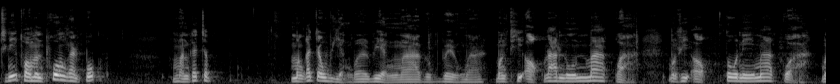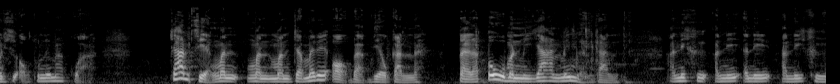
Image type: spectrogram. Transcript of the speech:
ทีนี้พอมันพ่วงกันปุ๊บ มันก็จะ มันก็จะเหวี่ยงไปเหวี่ยงมาเหวี่ยงมา บางทีออกด้านนู้นมากกว่า บางทีออกตัวนี้มากกว่า บางทีออกตัวนี้มากกว่าย่านเสียงมันมันมันจะไม่ได้ออกแบบเดียวกันนะแต่ละตู้มันมีย่านไม่เหมือนกัน อันนี้คืออันนี้อันนี้อันนี้คือ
